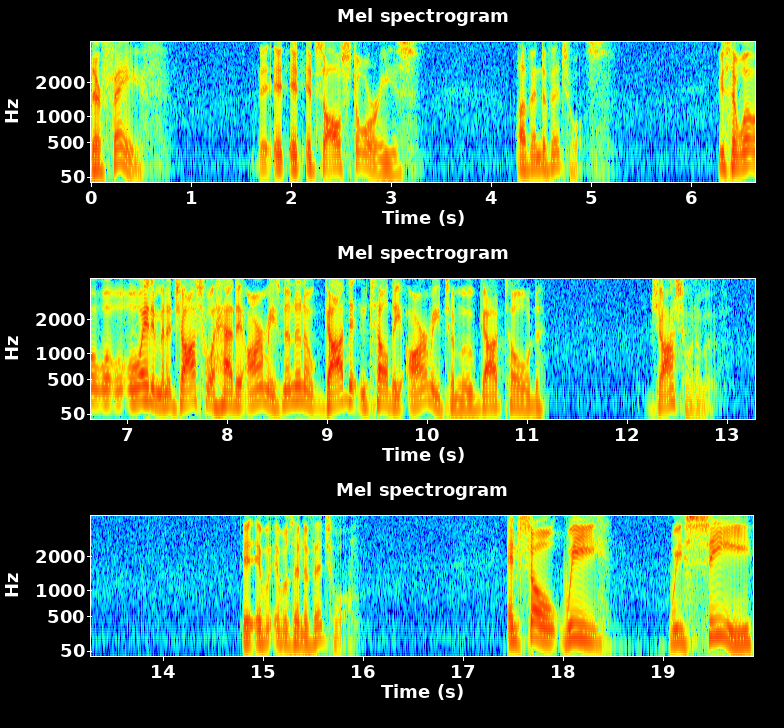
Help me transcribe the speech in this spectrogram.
Their faith. It, it, it's all stories of individuals. You say, well, well, wait a minute, Joshua had the armies. No, no, no. God didn't tell the army to move, God told Joshua to move. It, it, it was individual. And so we, we see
